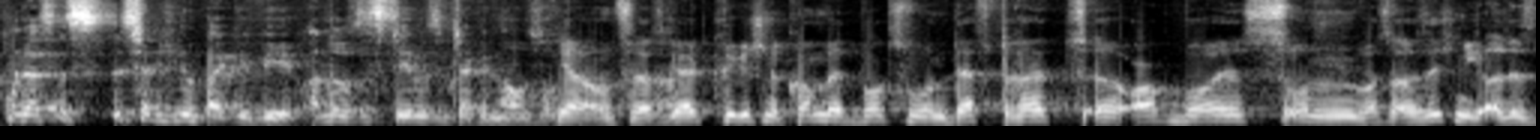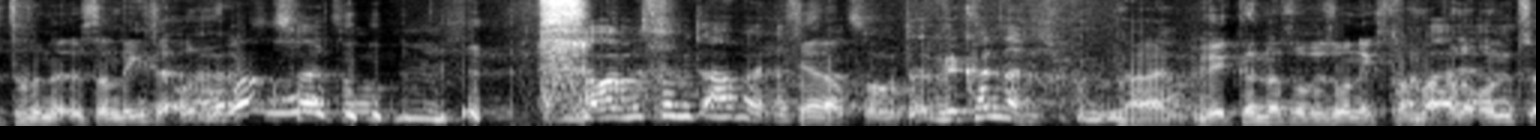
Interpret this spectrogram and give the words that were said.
Und das ist, ist ja nicht nur bei GW, andere Systeme sind ja genauso. Ja, und für das Geld kriege ich eine Combat-Box, wo ein Death Threat, äh, Orc Boys und was weiß ich nicht alles drin ist. Dann denkst du auch so, Ja, das ist warum? halt so. Hm. Aber muss man mitarbeiten, das ist Ja. halt so. Wir können da nicht. Nein, wir können da sowieso nichts dran machen und äh,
